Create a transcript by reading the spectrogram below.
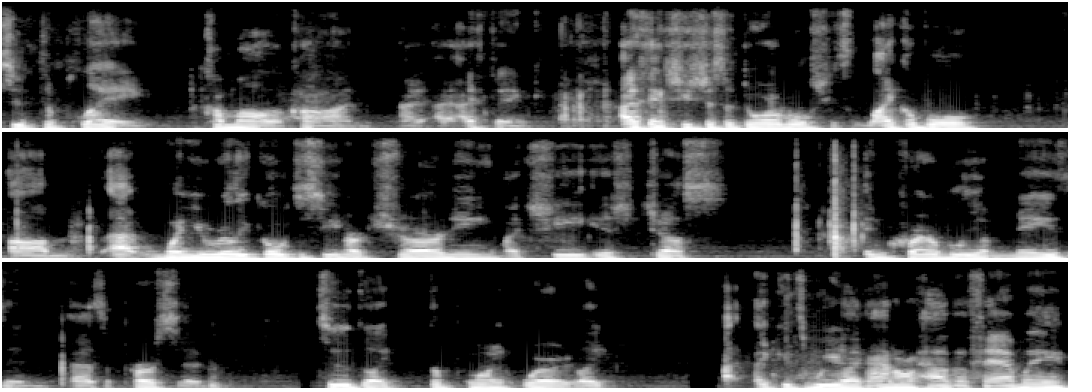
to to play Kamala Khan. I, I, I think I think she's just adorable. She's likable um, at, when you really go to see her journey, like she is just incredibly amazing as a person to like the point where like I- like it's weird like I don't have a family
